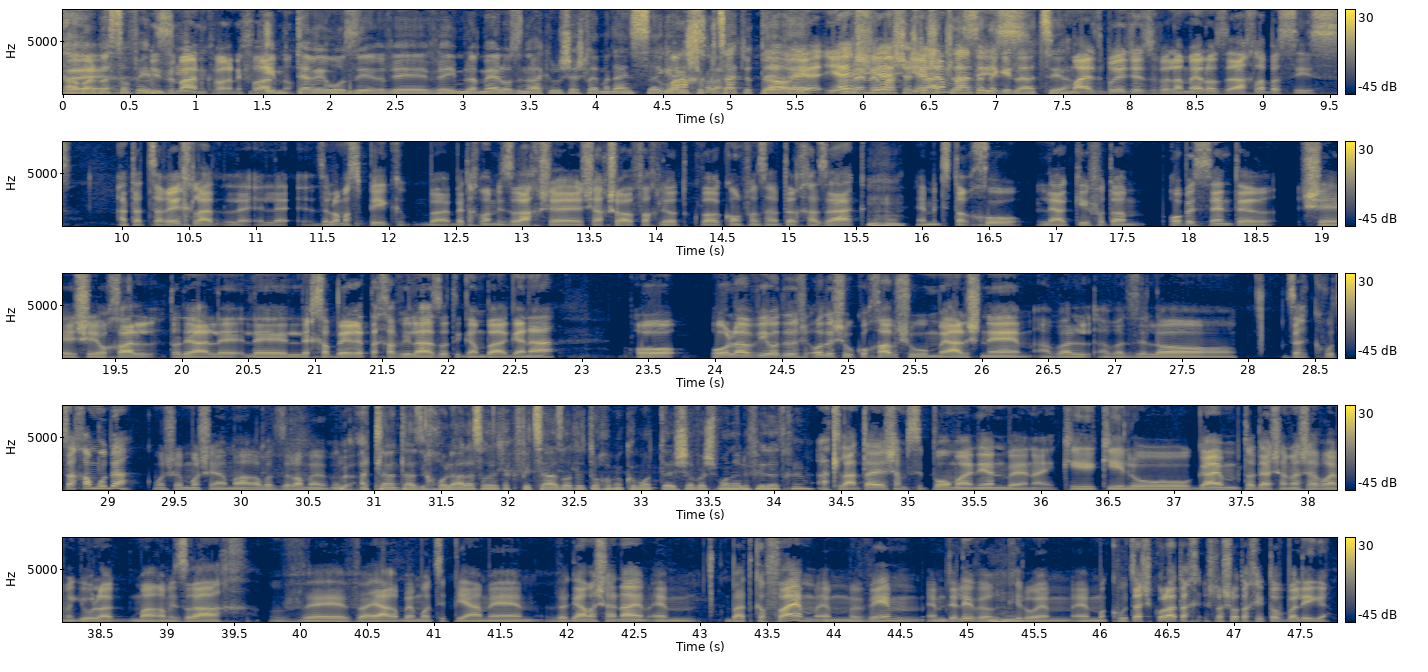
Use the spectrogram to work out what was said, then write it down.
עם- מזמן כבר עם נפרדנו. טרי רוזיר ו- ועם למלו זה נראה כאילו שיש להם עדיין סגל. שהוא קצת יותר לא, אה, יש, הרבה ממה יש, שיש יש שם לאטלנטה נגיד בסיס. להציע. מיילס ברידג'ס ולמלו זה אחלה בסיס. אתה צריך, ל, ל, ל, זה לא מספיק, בטח במזרח ש, שעכשיו הפך להיות כבר הקונפרנס היותר חזק, מהמם. הם יצטרכו להקיף אותם או בסנטר ש, שיוכל, אתה יודע, ל, ל, לחבר את החבילה הזאת גם בהגנה, או, או להביא עוד, עוד איזשהו כוכב שהוא מעל שניהם, אבל, אבל זה לא, זה קבוצה חמודה, כמו שמשה אמר, אבל זה לא מעבר. אטלנטה אז יכולה לעשות את הקפיצה הזאת לתוך המקומות אה, 7-8 לפי דעתכם? אטלנטה יש שם סיפור מעניין בעיניי, כי כאילו, גם אם, אתה יודע, שנה שעברה הם הגיעו לגמר המזרח, ו- והיה הרבה מאוד ציפייה מהם, וגם השנה הם, הם בהתקפה הם, הם מביאים, הם דליבר, מהמם. כאילו הם, הם הקבוצה שקולעת הכ- שלשות הכי טוב בליגה.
